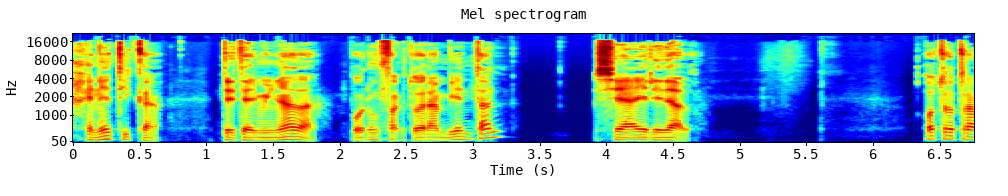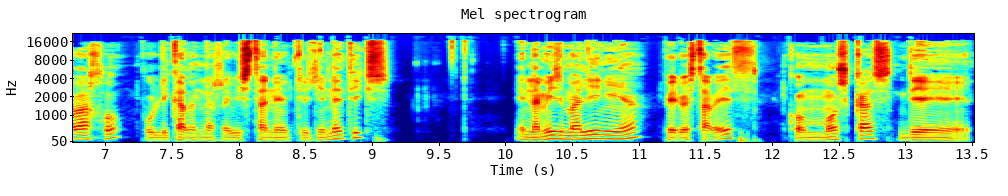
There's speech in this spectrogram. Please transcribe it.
genética determinada por un factor ambiental se ha heredado. Otro trabajo, publicado en la revista Nature Genetics, en la misma línea, pero esta vez con moscas de,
